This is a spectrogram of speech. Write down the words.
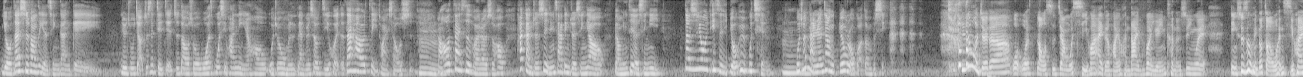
有在释放自己的情感给女主角，就是姐姐知道说我我喜欢你，然后我觉得我们两个人是有机会的，但他会自己突然消失，嗯，然后再次回来的时候，他感觉是已经下定决心要表明自己的心意，但是又一直犹豫不前，嗯，我觉得男人这样优柔寡断不行。其实我觉得啊，我我老实讲，我喜欢爱德华有很大一部分原因，可能是因为。影视作品都找了我很喜欢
